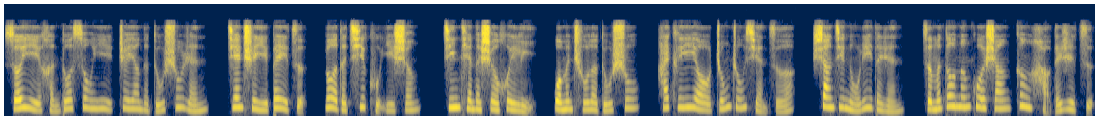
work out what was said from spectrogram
所以很多宋义这样的读书人。坚持一辈子，落得凄苦一生。今天的社会里，我们除了读书，还可以有种种选择。上进努力的人，怎么都能过上更好的日子。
